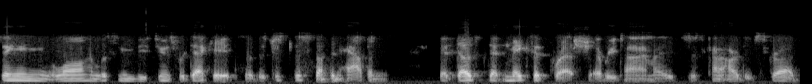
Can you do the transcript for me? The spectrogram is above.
singing along and listening to these tunes for decades. So there's just there's something happens that does that makes it fresh every time. It's just kind of hard to describe.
